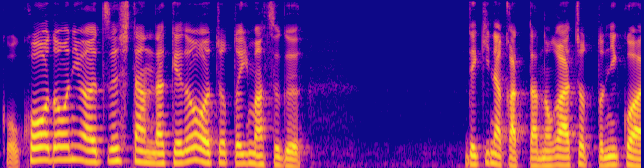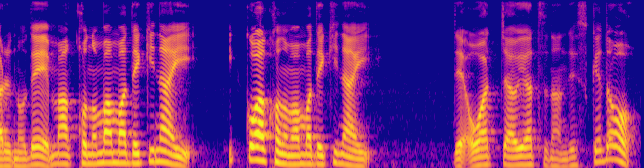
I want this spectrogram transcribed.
こう行動には移したんだけど、ちょっと今すぐできなかったのがちょっと2個あるので、まあこのままできない、1個はこのままできないで終わっちゃうやつなんですけど、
